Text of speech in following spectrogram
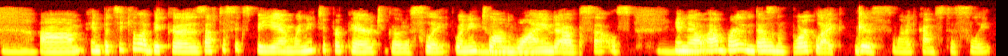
mm. um, in particular because after 6 p.m. we need to prepare to go to sleep. We need mm. to unwind ourselves. Mm. You know, our brain doesn't work like this when it comes to sleep.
